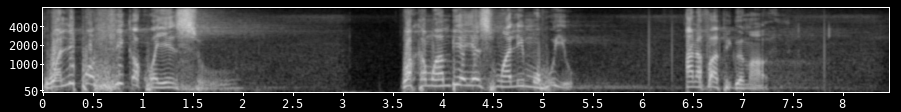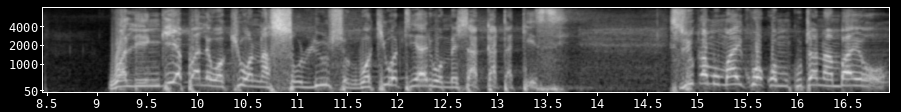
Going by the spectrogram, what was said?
walipofika kwa Yesu wakamwambia Yesu, mwalimu, huyu anafaa apigwe mawe. Waliingia pale wakiwa na solution, wakiwa tayari wameshakata kesi. Sijui kama umewahi kuwa kwa mkutano ambayo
